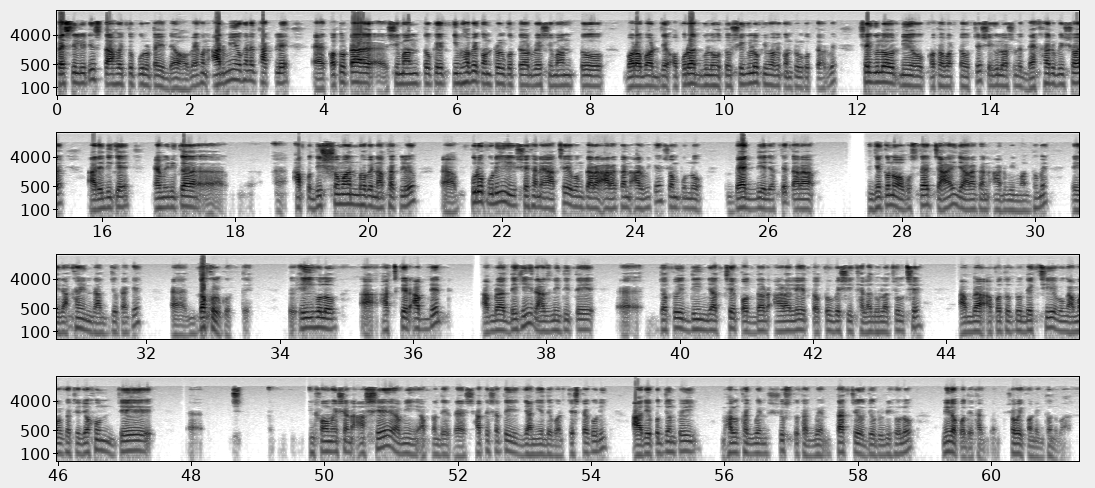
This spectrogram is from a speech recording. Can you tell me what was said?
ফ্যাসিলিটিস তা হয়তো পুরোটাই দেওয়া হবে। এখন আর্মি ওখানে থাকলে কতটা সীমান্তকে কীভাবে কন্ট্রোল করতে পারবে, সীমান্ত বরাবর যে অপরাধগুলো হতো সেগুলো কীভাবে কন্ট্রোল করতে পারবে, সেগুলো নিয়েও কথাবার্তা হচ্ছে, সেগুলো আসলে দেখার বিষয়। আর এদিকে আমেরিকা দৃশ্যমানভাবে না থাকলেও পুরোপুরি সেখানে আছে এবং তারা আরাকান আর্মিকে সম্পূর্ণ ব্যাগ দিয়ে যাচ্ছে। তারা যে কোনো অবস্থায় চায় যে আরাকান আর্মির মাধ্যমে এই রাখাইন রাজ্যটাকে দখল করতে। তো এই হলো আজকের আপডেট। আমরা দেখি রাজনীতিতে যতই দিন যাচ্ছে, পদ্মার আড়ালে তত বেশি খেলাধুলা চলছে। আমরা আপাতত দেখছি এবং আমার কাছে যখন যে ইনফরমেশন আসে, আমি আপনাদের সাথে সাথেই জানিয়ে দেবার চেষ্টা করি। আজ এ পর্যন্তই। ভালো থাকবেন, সুস্থ থাকবেন। তার চেয়েও জরুরি হলো নিরাপদে থাকবেন। সবাইকে অনেক ধন্যবাদ।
